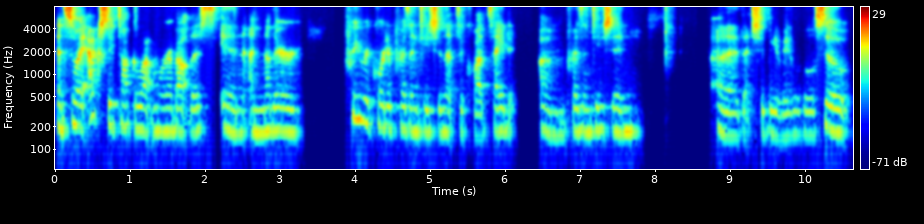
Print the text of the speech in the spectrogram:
And so I actually talk a lot more about this in another pre-recorded presentation that's a quad side um, presentation uh, that should be available. So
